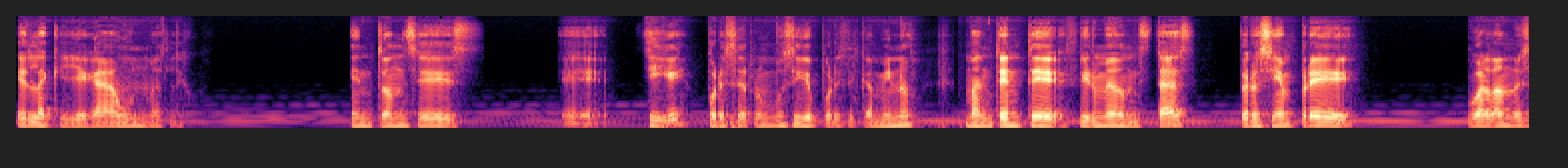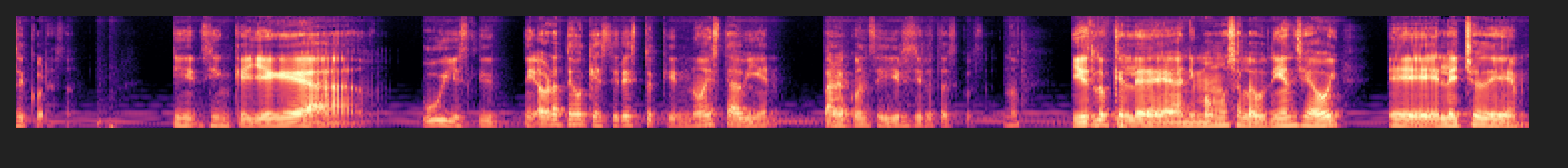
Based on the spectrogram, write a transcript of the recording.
es la que llega aún más lejos. Entonces, eh, sigue por ese rumbo, sigue por ese camino, mantente firme donde estás, pero siempre guardando ese corazón. Sin, que llegue a, uy, es que ahora tengo que hacer esto que no está bien para conseguir ciertas cosas, ¿no? Y es lo que le animamos a la audiencia hoy, eh, el hecho de,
